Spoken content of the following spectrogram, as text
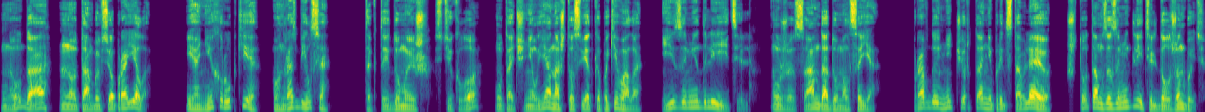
Ну да, но там бы все проело. И они хрупкие, он разбился. Так ты думаешь, стекло? Уточнил я, на что Светка покивала. И замедлитель. Уже сам додумался я. Правда, ни черта не представляю, что там за замедлитель должен быть.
